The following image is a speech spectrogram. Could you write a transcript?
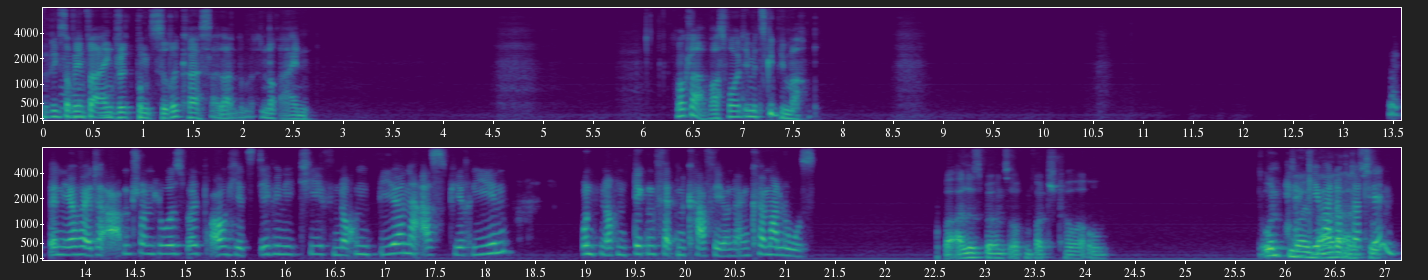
Du kriegst auf jeden Fall einen Gridpunkt zurück, hast also noch einen. Aber klar, was wollt ihr mit Skippy machen? Gut, wenn ihr heute Abend schon los wollt, brauche ich jetzt definitiv noch ein Bier, eine Aspirin und noch einen dicken, fetten Kaffee und dann können wir los. Aber alles bei uns auf dem Watchtower oben. Und Ja, dann gehen wir doch dorthin.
